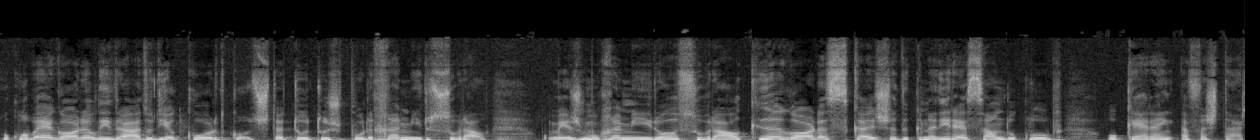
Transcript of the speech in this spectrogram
o clube é agora liderado de acordo com os estatutos por Ramiro Sobral. O mesmo Ramiro Sobral que agora se queixa de que na direção do clube o querem afastar.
